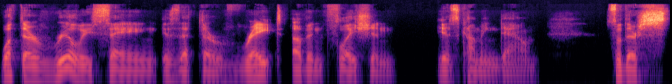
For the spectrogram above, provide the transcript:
What they're really saying is that the rate of inflation is coming down. So there's,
